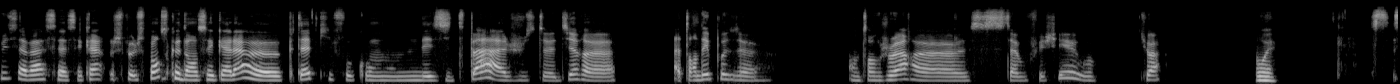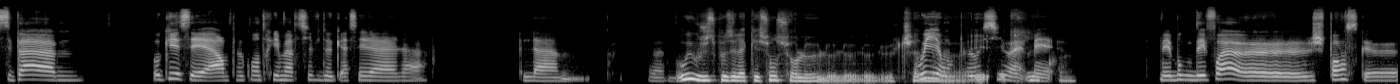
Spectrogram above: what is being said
Oui, ça va, c'est assez clair. Je, pense que dans ces cas-là, euh, peut-être qu'il faut qu'on n'hésite pas à juste dire euh, attendez, pause. euh, en tant que joueur, euh, ça vous fait chier ou tu vois? Ouais. C'est pas. euh, Ok, c'est un peu contre-immersif de casser la. la, la euh, Oui, ou juste poser la question sur le, le, le, chat. Oui, on peut aussi, ouais, écrit, mais- quoi. Mais bon, des fois, euh, je pense que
